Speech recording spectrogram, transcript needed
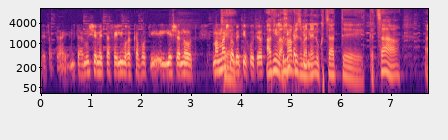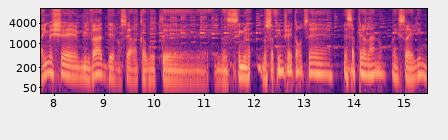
בוודאי, הם טענו שהם מתפעלים רכבות ישנות, ממש כן. לא בטיחותיות. אבי, בלי מאחר. וזמננו קצת אה, קצר, האם יש אה, מלבד אה, נושא הרכבות אה, נושאים נוספים שהיית רוצה לספר לנו, הישראלים,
